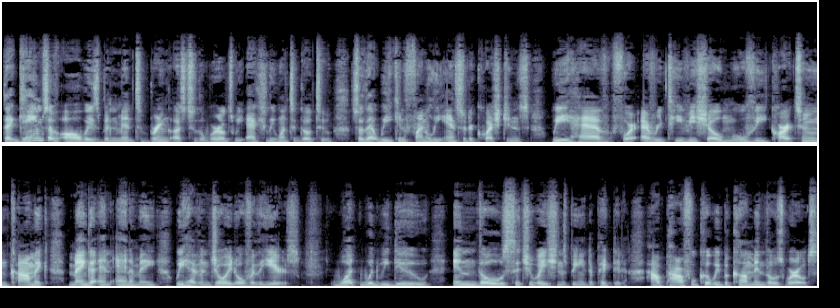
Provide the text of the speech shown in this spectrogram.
that games have always been meant to bring us to the worlds we actually want to go to so that we can finally answer the questions we have for every TV show, movie, cartoon, comic, manga, and anime we have enjoyed over the years. What would we do in those situations being depicted? How powerful could we become in those worlds?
